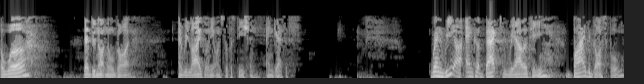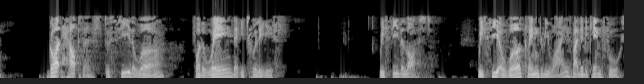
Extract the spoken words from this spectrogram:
A world that do not know God and relies only on superstition and guesses. When we are anchored back to reality by the gospel, God helps us to see the world for the way that it truly is. We see the lost. We see a world claiming to be wise, but they became fools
